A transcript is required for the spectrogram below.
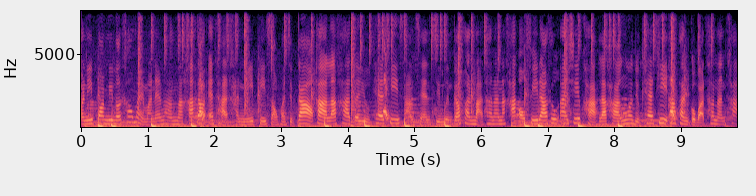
วันนี้ปอนมีรถเข้าใหม่มาแนะนำนะคะ เจ้าแอทาคันนี้ปี 2019 ค่ะ ราคาจะอยู่แค่ที่ 349,000 บาทเท่านั้นนะคะ ออกฟรีดาวทุกอาชีพค่ะ ราคางวดอยู่แค่ที่ 5,000 กว่าบาทเท่านั้นค่ะ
